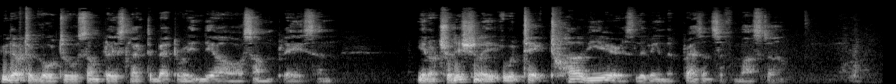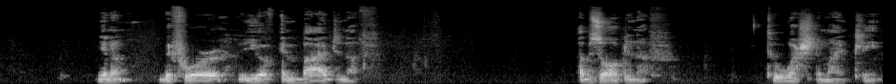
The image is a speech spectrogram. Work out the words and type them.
You'd have to go to some place like Tibet or India or some place. And, you know, traditionally it would take 12 years living in the presence of a master, you know, before you have imbibed enough, absorbed enough to wash the mind clean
